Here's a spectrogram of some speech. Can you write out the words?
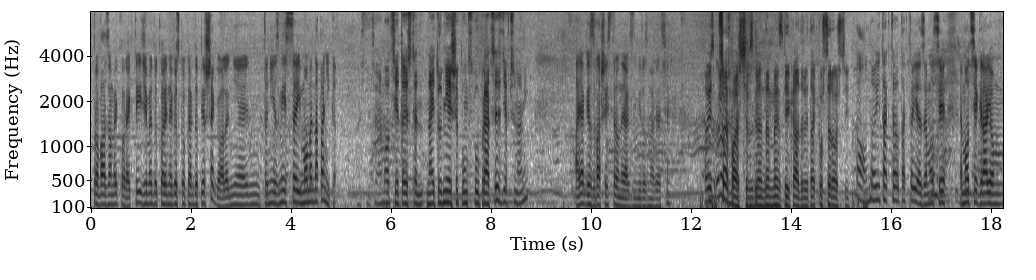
wprowadzamy korekty, idziemy do kolejnego skoku jak do pierwszego, ale nie, to nie jest miejsce i moment na panikę. Czy emocje to jest ten najtrudniejszy punkt współpracy z dziewczynami? A jak jest z waszej strony, jak z nimi rozmawiacie? To jest przepaść względem męskiej kadry, tak po szczerości. No, no i tak to, tak to jest. Emocje, emocje grają,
